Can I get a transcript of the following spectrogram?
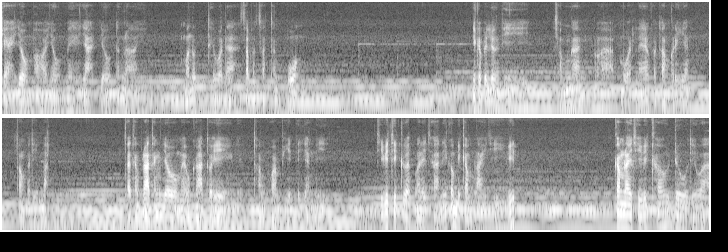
แก่โยมพ่อโยมแม่ญาติโยมทั้งหลาย มนุษย์เทวดาสรรพสัตว์ทั้งปวง นี่ก็เป็นเรื่องที่สำคัญว่าบวชแล้วก็ต้องเรียนต้องปฏิบัติ แต่ทั้งพระทั้งโยมให้โอกาสตัวเองเนี่ยทำความผิดได้อย่างนี้ ชีวิตที่เกิดมาในชาตินี้ก็มีกำไรชีวิตกำไรชีวิตเขาดูที่ว่า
